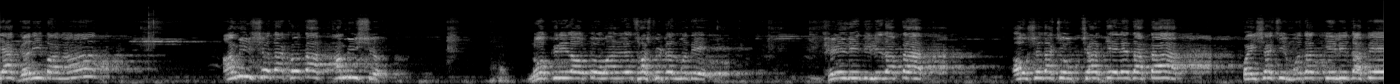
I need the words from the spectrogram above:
त्या गरिबांना आमिष दाखवतात. आमिष. नोकरी लावतो वानलेस हॉस्पिटलमध्ये. खेळणी दिली जातात. औषधाचे उपचार केले जातात. पैशाची मदत केली जाते.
